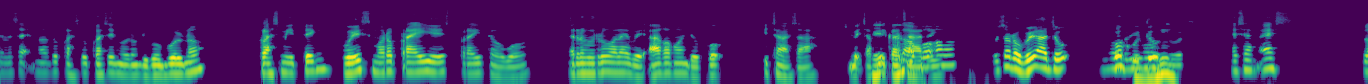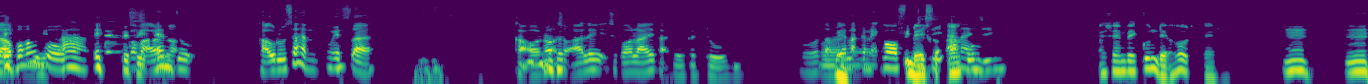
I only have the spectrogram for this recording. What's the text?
nyelesaikno tugas-tugas sing urung dikumpulno. Kelas meeting wis moro wis prei dawa. Ero-ero oleh WA kok njukuk ijazah mbek jam Eh, 3 Lah sehari. Wis ora WA, Cuk. Wah, kudu. Wis. SMS. Lah apa apa? Ah, eh BBM tuh. Gak urusan wis ta. Gak ono soalnya sekolahnya gak duwe gedung. Oh, tapi lah kena covid di si aku- anjing. SMP ku ndek hotel. Hmm. Hmm.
